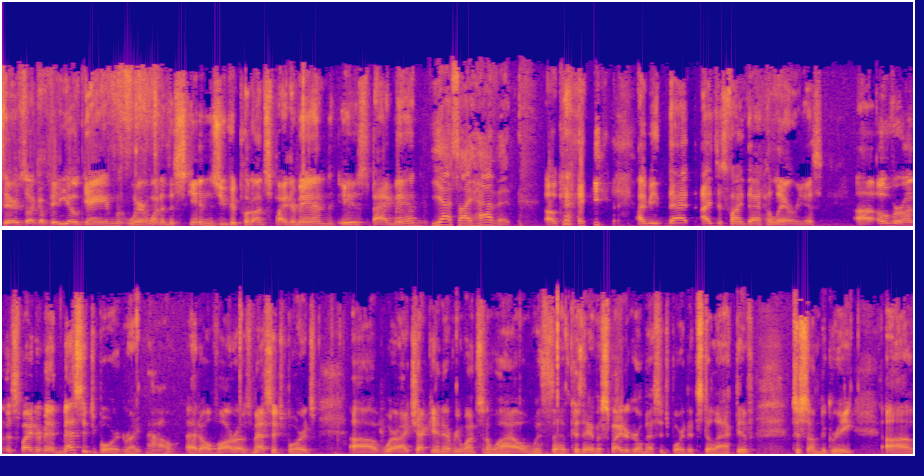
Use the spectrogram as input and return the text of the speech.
there's like a video game where one of the skins you could put on Spider Man is Bagman? Yes, I have it. Okay. I mean, that, I just find that hilarious. Uh, over on the Spider Man message board right now at Alvaro's message boards, uh, where I check in every once in a while with, because they have a Spider Girl message board that's still active to some degree. Um,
